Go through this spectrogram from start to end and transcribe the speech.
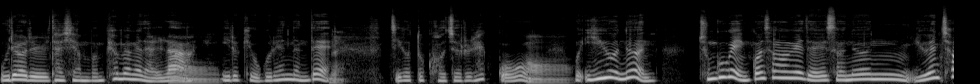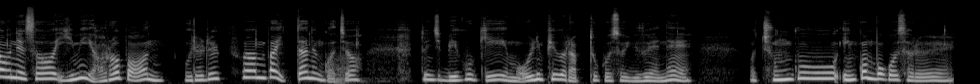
우려를 다시 한번 표명해 달라 어. 이렇게 요구를 했는데 네. 이것도 거절을 했고 어. 뭐 이유는 중국의 인권 상황에 대해서는 유엔 차원에서 이미 여러 번 우려를 표한 바 있다는 거죠. 어. 또 이제 미국이 뭐 올림픽을 앞두고서 유엔에 뭐 중국 인권 보고서를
